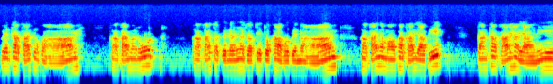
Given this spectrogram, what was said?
เว้นค้าขายเครื่องประหารค้าขายมนุษย์ ค้าขายสัตว์เป็นเนื้อสัตว์ที่ตัวข้าเพื่อเป็นอาหาร ค้าขายน้ำเมาค้าขายยาพิษ การค้าขายห้าอย่างนี้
